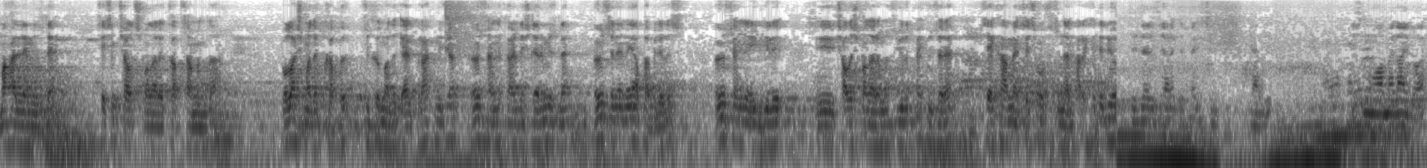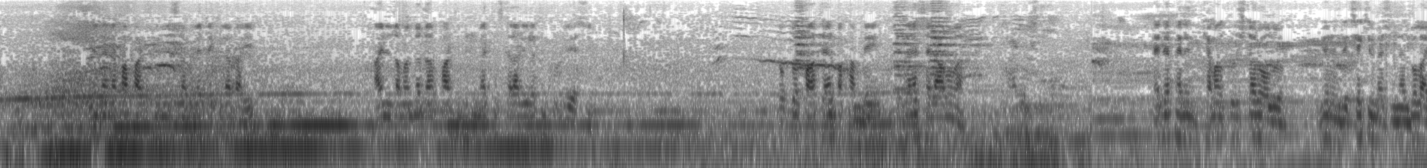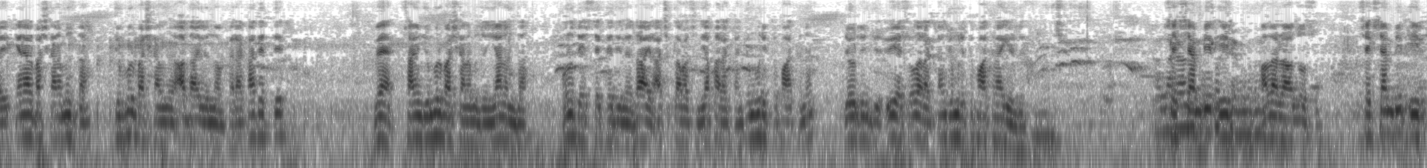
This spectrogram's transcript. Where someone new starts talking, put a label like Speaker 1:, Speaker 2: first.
Speaker 1: Mahallemizde seçim çalışmaları kapsamında dolaşmadık kapı, sıkılmadık el bırakmayacağız. Ön senli kardeşlerimizle ön sene ne yapabiliriz? Ön senle ilgili e, çalışmalarımızı yürütmek üzere SKM seçim ofisinden hareket ediyoruz.
Speaker 2: Sizleri ziyaret etmek için geldik. İsmim Muhammed Aydoğan. Yeniden Refah Partisi'nin icra milletvekili adayıyım. Aynı zamanda da partimizin Merkez Karar Yönetim Kurulu üyesiyim. Doktor Fatih Erbakan Bey'in sizlere selamı var. HDP'nin Kemal Kılıçdaroğlu yönünde çekilmesinden dolayı Genel Başkanımız da Cumhurbaşkanlığı adaylığından feragat etti ve Sayın Cumhurbaşkanımızın yanında onu desteklediğine dair açıklamasını yaparaktan Cumhur İttifakı'nın dördüncü üyesi olaraktan Cumhur İttifakı'na girdi. 81 il, Allah razı olsun. 81 il,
